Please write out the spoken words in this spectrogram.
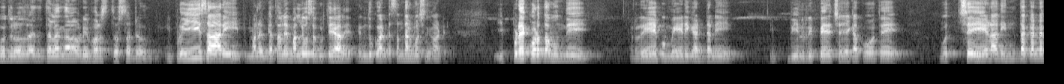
కొద్ది రోజులు అయితే తెలంగాణ కూడా ఈ పరిస్థితి వస్తట్టే ఉంది. ఇప్పుడు ఈసారి మనం గతంలో మళ్ళీ ఒకసారి గుర్తు చేయాలి. ఎందుకు అంటే సందర్భం వచ్చింది కాబట్టి. ఇప్పుడే కొరత ఉంది. రేపు మేడిగడ్డని వీళ్ళు రిపేర్ చేయకపోతే వచ్చే ఏడాది ఇంతకన్నా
